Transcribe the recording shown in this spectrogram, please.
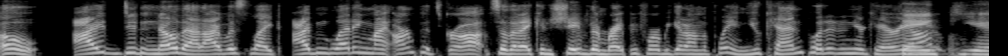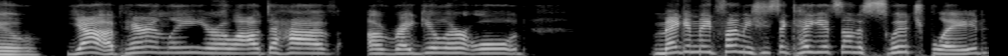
Oh, I didn't know that. I was like, I'm letting my armpits grow out so that I can shave them right before we get on the plane. You can put it in your carry on. Thank you. Yeah, apparently you're allowed to have a regular old. Megan made fun of me. She's like, "Hey, it's not a switchblade."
